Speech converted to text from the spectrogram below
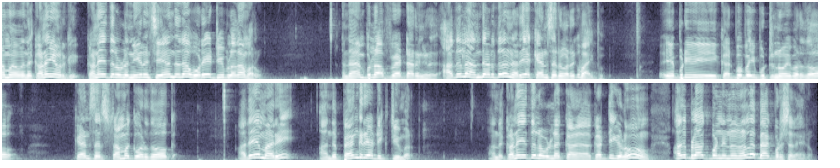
நம்ம இந்த கணையம் இருக்குது கணையத்தில் உள்ள நீரும் சேர்ந்து தான் ஒரே டியூப்பில் தான் வரும். அந்த ஆம்பிள் ஆஃப் வேட்டாருங்கிறது அதில் அந்த இடத்துல நிறைய கேன்சர் வரதுக்கு வாய்ப்பு. எப்படி கர்ப்பப்பை புற்றுநோய் வருதோ கேன்சர் ஸ்டமக் வருதோ அதே மாதிரி அந்த பேங்க்ரியாட்டிக் டியூமர் அந்த கணையத்தில் உள்ள க கட்டிகளும் அது பிளாக் பண்ணினதுனால பேக் ப்ரெஷர் ஆயிரும்.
